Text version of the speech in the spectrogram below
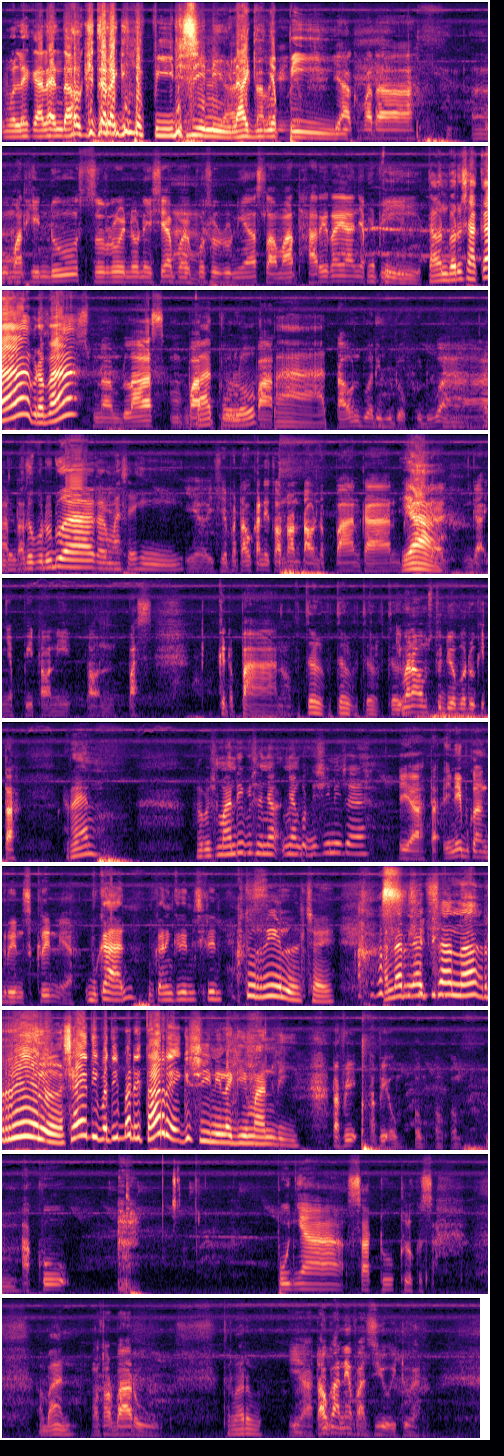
boleh kalian tahu kita lagi nyepi di sini, Ya, lagi nyepi. Ya kepada umat Hindu seluruh Indonesia maupun seluruh dunia selamat Hari Raya Nyepi, Nyepi. Tahun baru Saka berapa? 1944 tahun 2022. Tahun Atas- 2022 kan Masehi. Ya siapa tahu kan ditonton tahun depan kan. Ya. Biar nggak nyepi tahun ini tahun pas ke depan. Betul, betul, betul, betul. Gimana Om studio baru kita? Keren. Habis mandi bisa ny- nyangkut di sini saya. Iya, ini bukan green screen ya. Bukan, bukan green screen. Itu real, coy. Anda lihat sana, real. Saya tiba-tiba ditarik ke sini lagi mandi. Tapi tapi Om, Om, Om, Om. Aku punya satu keluh kesah. Apaan? Motor baru. Terbaru. Iya, tahu kan yang Fazio itu kan.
